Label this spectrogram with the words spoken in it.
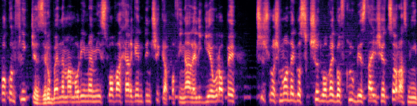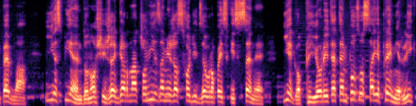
Po konflikcie z Rubenem Amorimem i słowach Argentyńczyka po finale Ligi Europy, przyszłość młodego skrzydłowego w klubie staje się coraz mniej pewna. ESPN donosi, że Garnacho nie zamierza schodzić z europejskiej sceny. Jego priorytetem pozostaje Premier League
